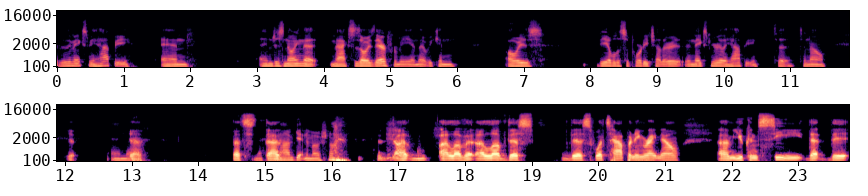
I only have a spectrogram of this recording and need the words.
it really makes me happy and and just knowing that max is always there for me and that we can always be able to support each other it, it makes me really happy to to know Yeah. and Yeah. uh, That's that. now i'm getting emotional I, love it. I love this this what's happening right now. Um, you can see that the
